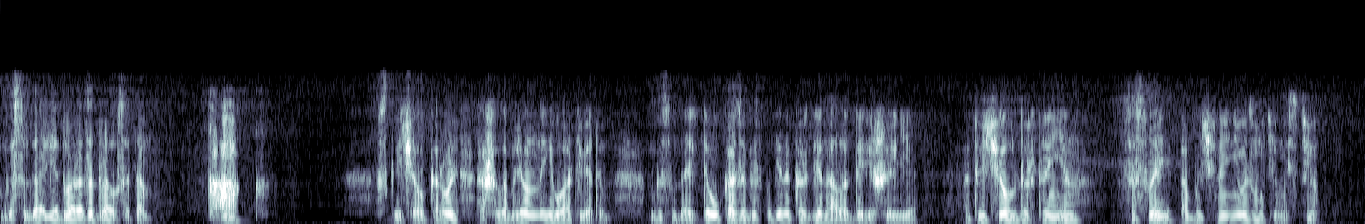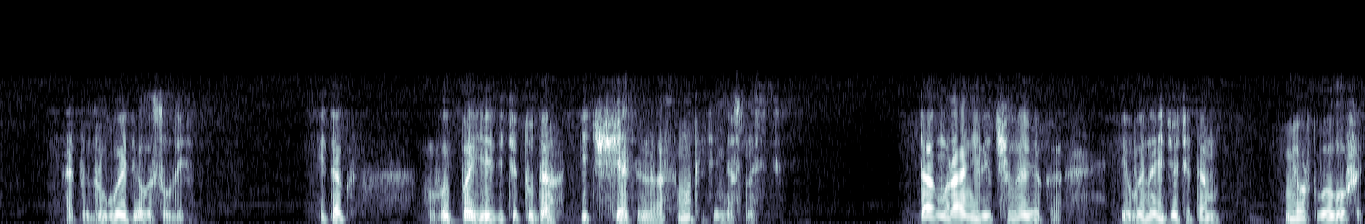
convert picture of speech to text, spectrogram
Государь, я два раза дрался там. Как? Вскричал король, ошеломленный его ответом. Государь, до указа господина кардинала де Ришелье, отвечал Д'Артаньян со своей обычной невозмутимостью. Это другое дело, сударь. Итак, вы поедете туда и тщательно осмотрите местность. Там ранили человека, и вы найдете там мертвую лошадь.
